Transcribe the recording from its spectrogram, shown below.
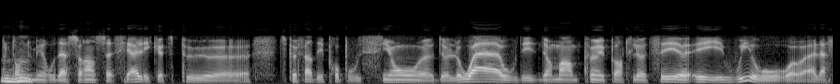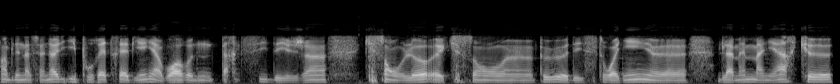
ton mhm. numéro d'assurance sociale et que tu peux, euh, tu peux faire des propositions euh, de loi ou des demandes, peu importe là. Euh, et oui, à l'Assemblée nationale, il pourrait très bien y avoir une partie des gens qui sont là, qui sont un peu des citoyens de la même manière que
